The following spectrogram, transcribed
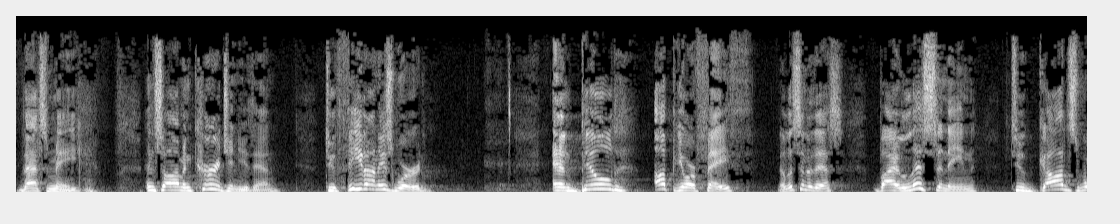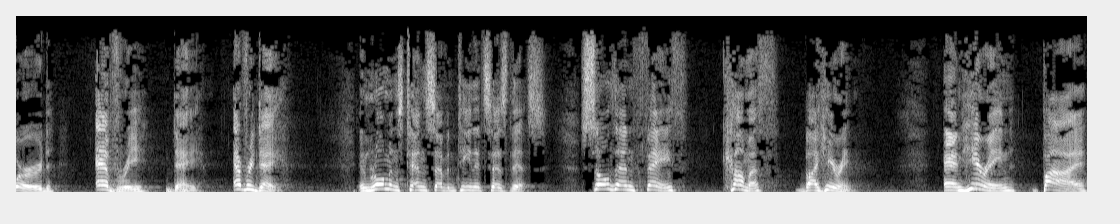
That's me. And so I'm encouraging you then to feed on His Word and build up your faith. Now, listen to this by listening to God's word every day. Every day. In Romans 10 17, it says this So then faith cometh by hearing, and hearing by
